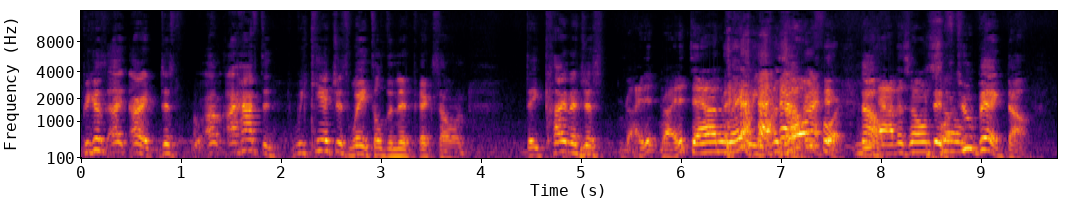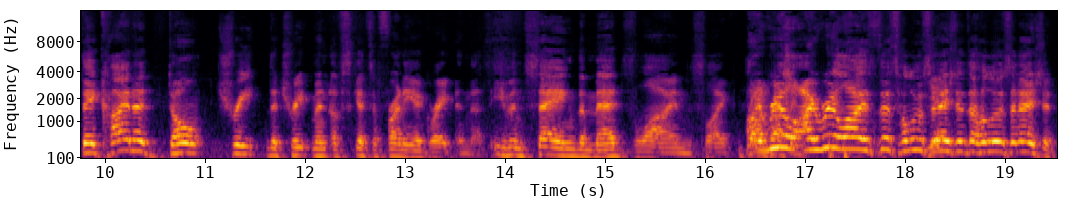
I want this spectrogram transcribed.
because I, all right, just I, I have to. We can't just wait till the nitpick zone. They kind of just Write it, write it down. And wait, we have a zone for it. no, we have a zone it's for it. too big though. They kind of don't treat the treatment of schizophrenia great in this. Even saying the meds lines like, "I real, brushing. I realize this hallucination's a hallucination."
